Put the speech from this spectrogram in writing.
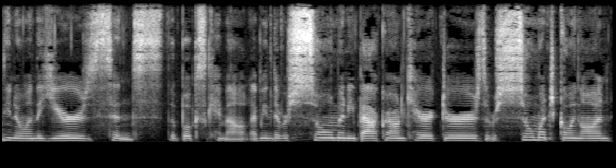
you know, in the years since the books came out, I mean, there were so many background characters. There was so much going on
